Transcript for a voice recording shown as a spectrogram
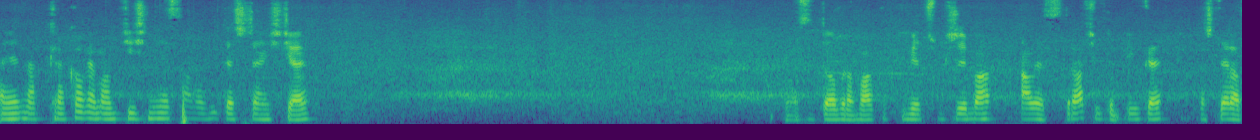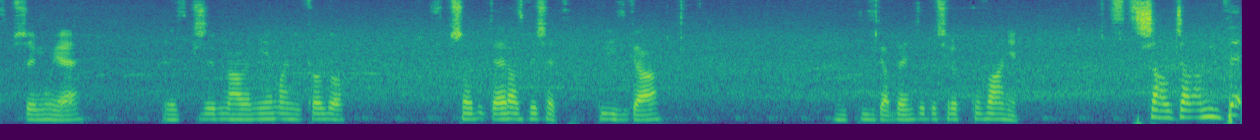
A jednak Krakowia ma dziś niesamowite szczęście. Jest dobra walka w powietrzu Grzyba, ale stracił tą piłkę. Aż teraz przyjmuje. Jest Grzybna, ale nie ma nikogo z przodu. Teraz wyszedł Plizga. I Plizga będzie dośrodkowanie. Strzał Dżalamidze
